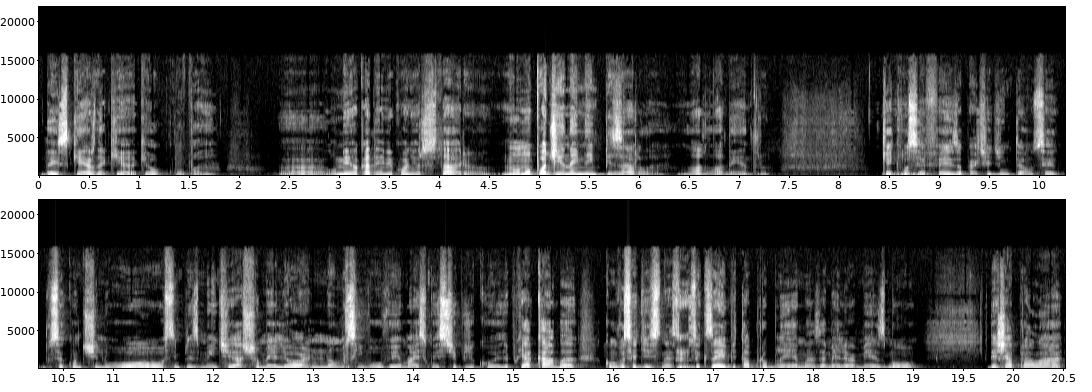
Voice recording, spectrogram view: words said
da esquerda que, que ocupa uh, o meio acadêmico universitário, não, não podia nem, nem pisar lá, lá, lá dentro. O que, que você fez a partir de então? Você, você continuou ou simplesmente achou melhor não se envolver mais com esse tipo de coisa? Porque acaba, como você disse, né? Se você quiser evitar problemas, é melhor mesmo deixar para lá,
